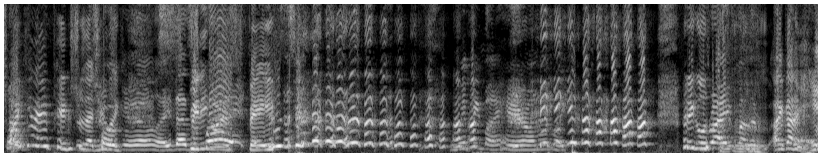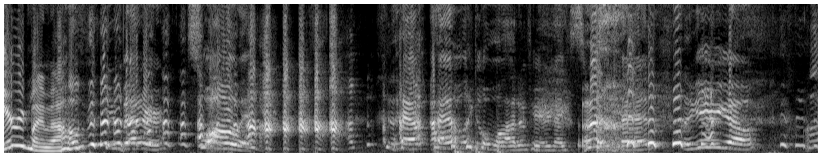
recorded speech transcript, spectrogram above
Why can't I picture that? You're like, like, "That's spitting on his face. whipping my hair on him like, and he goes, Right, mother- I got hair in my mouth. "You better swallow it." I have, I have like a wad of hair next to his head. Like, here you go,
